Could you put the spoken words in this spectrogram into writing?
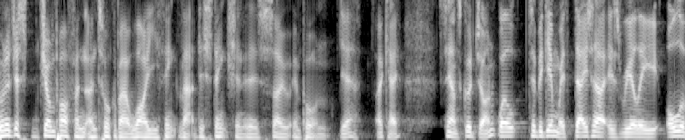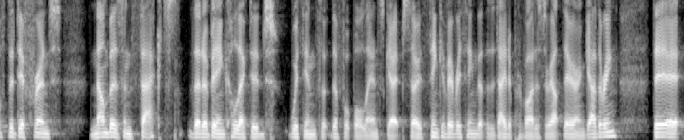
you want to just jump off and, and talk about why you think that distinction is so important? Yeah, okay. Sounds good, John. Well, to begin with, data is really all of the different numbers and facts that are being collected within the football landscape. So think of everything that the data providers are out there and gathering. They're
